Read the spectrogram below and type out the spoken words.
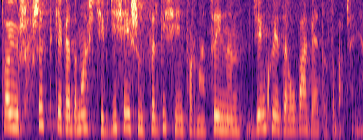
To już wszystkie wiadomości w dzisiejszym serwisie informacyjnym. Dziękuję za uwagę. Do zobaczenia.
